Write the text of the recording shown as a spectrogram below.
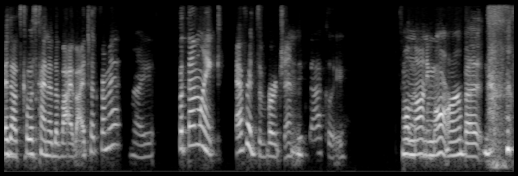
And that's was kind of the vibe I took from it. right But then like Everett's a virgin. exactly Well, not anymore, but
